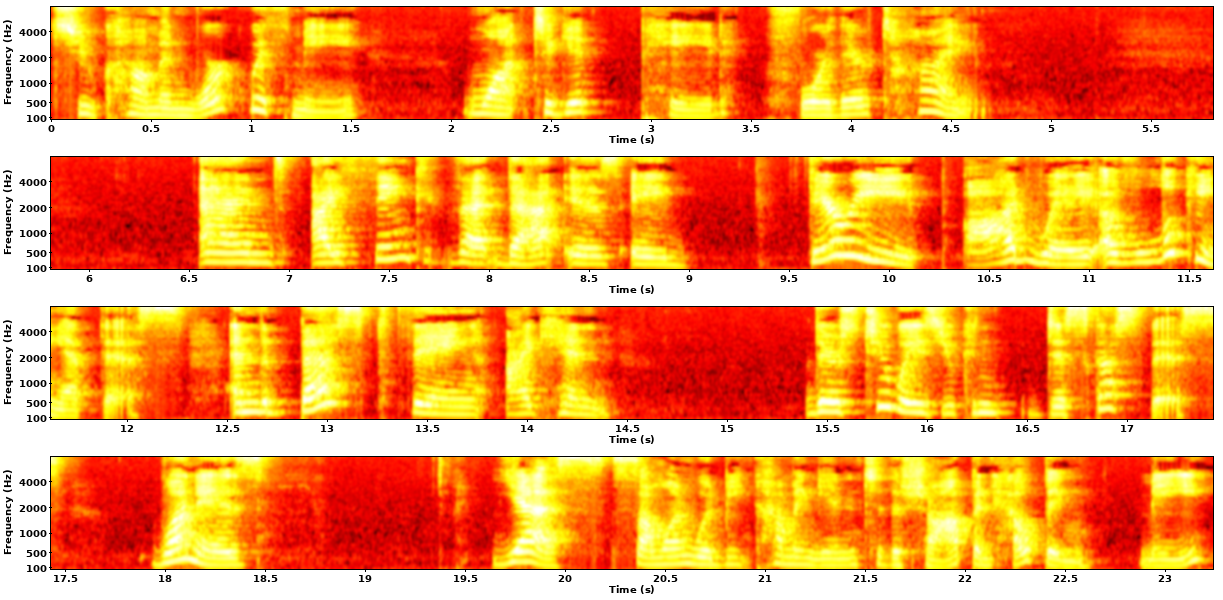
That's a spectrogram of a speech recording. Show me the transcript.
to come and work with me want to get paid for their time. And I think that that is a very odd way of looking at this. And the best thing I can, there's two ways you can discuss this. One is, yes, someone would be coming into the shop and helping me,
